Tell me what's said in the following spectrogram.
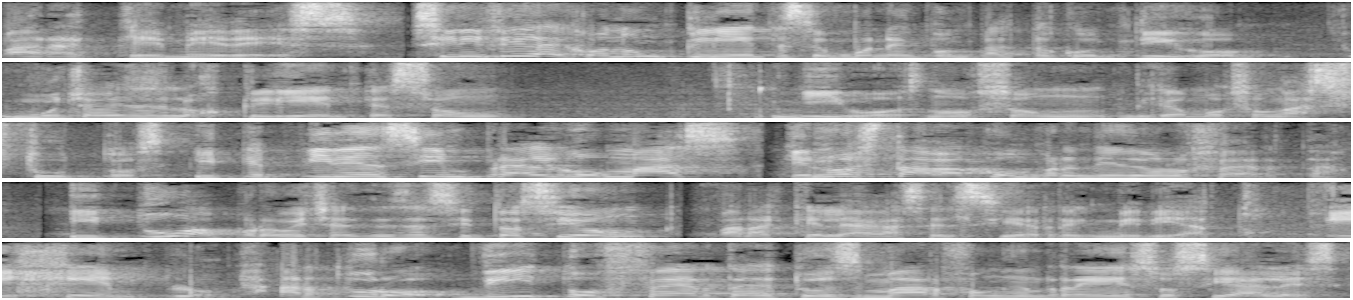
para que me des. Significa que cuando un cliente se pone en contacto contigo, muchas veces los clientes son vivos, ¿no? Son, digamos, son astutos y te piden siempre algo más que no estaba comprendido en la oferta. Y tú aprovechas de esa situación para que le hagas el cierre inmediato. Ejemplo, Arturo, vi tu oferta de tu smartphone en redes sociales.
